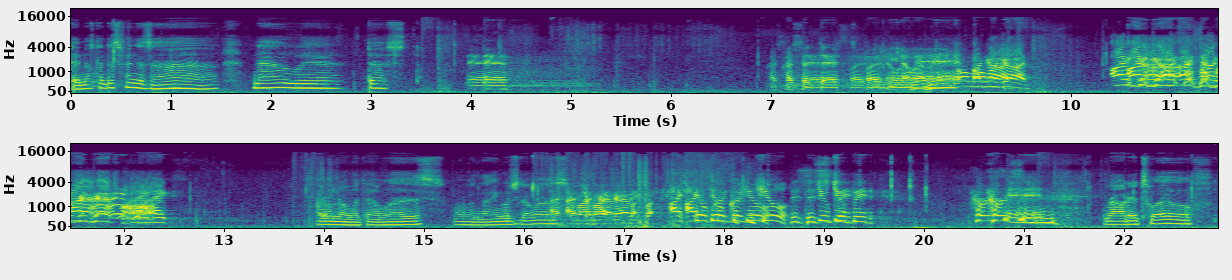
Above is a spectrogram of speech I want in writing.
They not snap his fingers ah. Now we're dust. Death. I said, I said death, but, but you know, what? I Oh my, oh my god! god. I, I got, got my gravity I don't know what that was, or what language that was. I, I survived gravity, but I still, I still couldn't, couldn't kill, this, this stupid, stupid person. person. Router 12.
